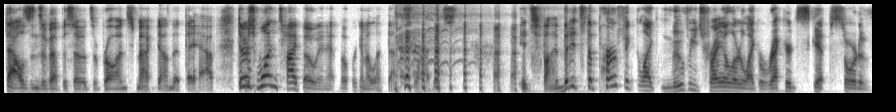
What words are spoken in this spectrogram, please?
thousands of episodes of Raw and SmackDown that they have. There's one typo in it, but we're gonna let that slide. It's, it's fine, but it's the perfect like movie trailer, like record skip sort of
